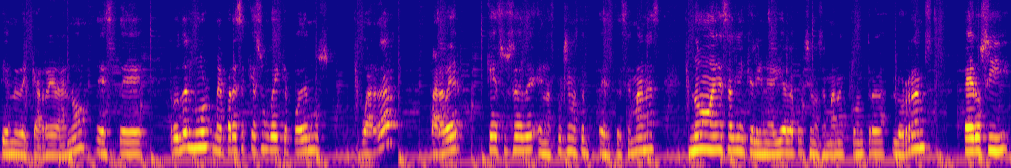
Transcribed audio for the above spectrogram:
tiene de carrera, ¿no? Este, Rondell Moore me parece que es un güey que podemos guardar para ver qué sucede en las próximas este, semanas. No es alguien que alinearía la próxima semana contra los Rams, pero sí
